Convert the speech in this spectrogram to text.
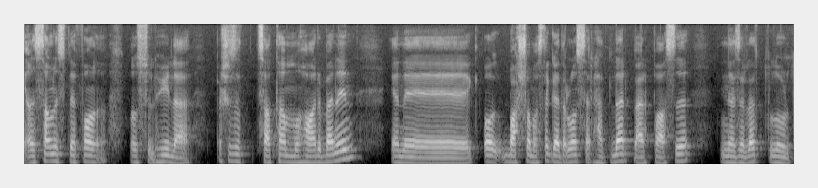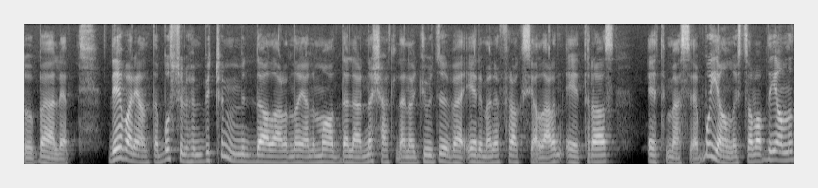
Yəni San Stefano sülhü ilə başa çatan müharibənin yəni o başlamasına qədər olan sərhədlər bərpası nəzərdə tutulurdu. Bəli. D variantı bu sülhün bütün müddəalarına, yəni maddələrinə, şərtlərinə Gürcü və erməni fraksiyaların etiraz etməsi. Bu yanlış cavabdır. Yalnız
